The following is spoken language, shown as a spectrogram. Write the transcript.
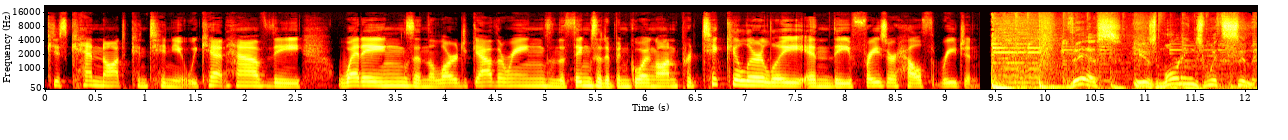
just cannot continue. We can't have the weddings and the large gatherings and the things that have been going on, particularly in the Fraser Health region. This is Mornings with Simi.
